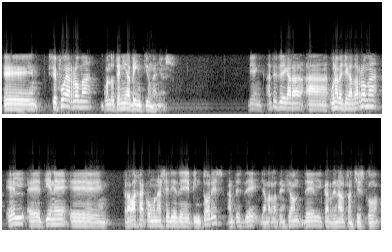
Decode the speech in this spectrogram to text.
eh, se fue a Roma cuando tenía 21 años. Bien, antes de llegar a, una vez llegado a Roma, él eh, tiene, eh, trabaja con una serie de pintores antes de llamar la atención del cardenal Francesco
